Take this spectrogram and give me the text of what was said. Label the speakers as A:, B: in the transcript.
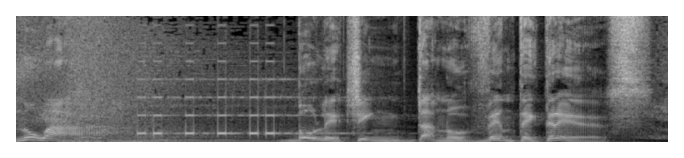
A: no ar. Boletim da 93.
